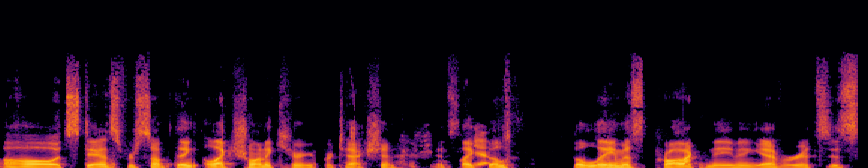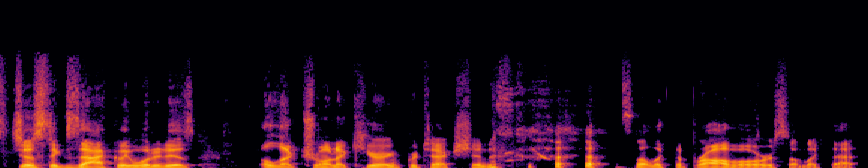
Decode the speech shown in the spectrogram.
Oh, it stands for something electronic hearing protection. It's like Yep. the, the lamest product naming ever. It's, it's just exactly what it is electronic hearing protection. it's not like the Bravo or something like that.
